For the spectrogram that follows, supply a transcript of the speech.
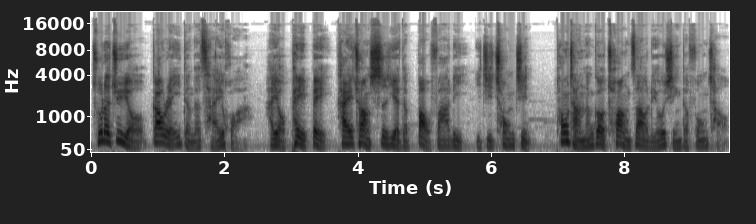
除了具有高人一等的才华，还有配备开创事业的爆发力以及冲劲，通常能够创造流行的风潮，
